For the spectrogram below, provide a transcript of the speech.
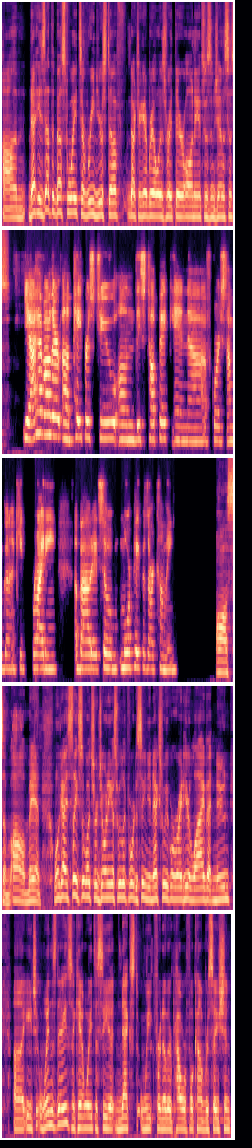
Um, that is that the best way to read your stuff? Dr. Gabriela is right there on Answers in Genesis. Yeah, I have other uh, papers too on this topic, and uh, of course, I'm gonna keep writing about it. So more papers are coming. Awesome. Oh, man. Well, guys, thanks so much for joining us. We look forward to seeing you next week. We're right here live at noon uh, each Wednesdays. I can't wait to see you next week for another powerful conversation.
